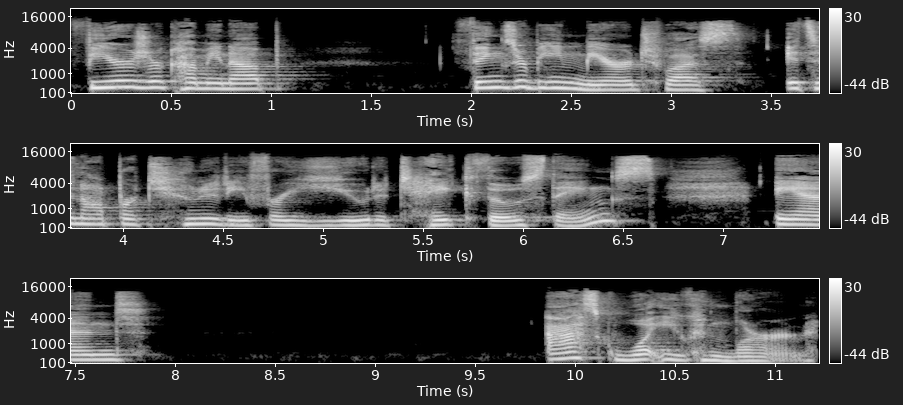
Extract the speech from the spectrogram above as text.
Fears are coming up, things are being mirrored to us. It's an opportunity for you to take those things and ask what you can learn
